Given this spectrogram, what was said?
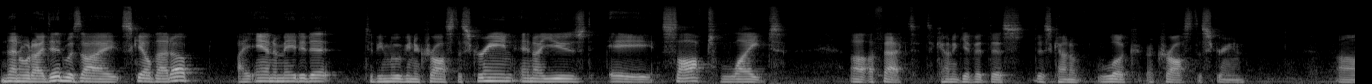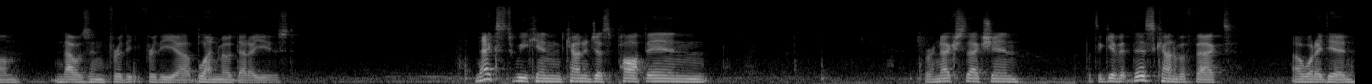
And then what I did was I scaled that up. I animated it to be moving across the screen and I used a soft light uh, effect to kind of give it this this kind of look across the screen. Um, that was in for the for the uh, blend mode that I used. Next, we can kind of just pop in to our next section, but to give it this kind of effect, uh, what I did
